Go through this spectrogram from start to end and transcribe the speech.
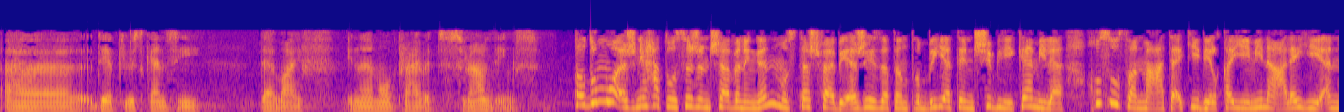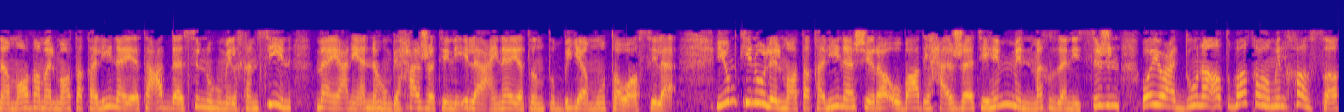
uh, the accused can see their wife in a more private surroundings. تضم أجنحة سجن شافنينغن مستشفى بأجهزة طبية شبه كاملة خصوصا مع تأكيد القيمين عليه أن معظم المعتقلين يتعدى سنهم الخمسين ما يعني أنهم بحاجة إلى عناية طبية متواصلة. يمكن للمعتقلين شراء بعض حاجاتهم من مخزن السجن ويعدون أطباقهم الخاصة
